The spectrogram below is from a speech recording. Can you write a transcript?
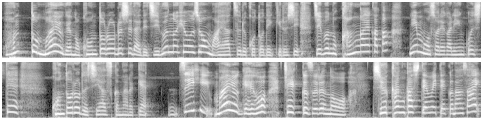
ほんと眉毛のコントロール次第で自分の表情も操ることできるし自分の考え方にもそれがリンクしてコントロールしやすくなるけんぜひ眉毛をチェックするのを習慣化してみてください。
